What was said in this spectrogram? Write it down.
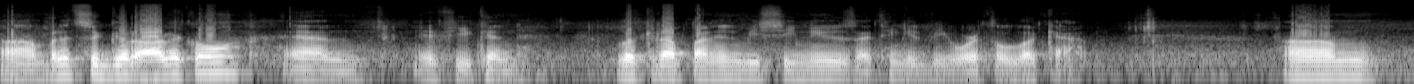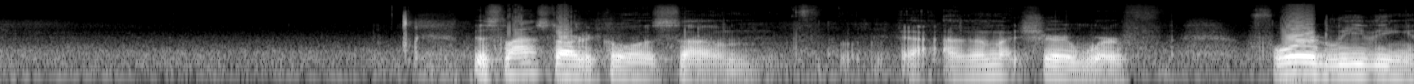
Um, but it's a good article, and if you can look it up on NBC News, I think it'd be worth a look at. Um, this last article is, um, I'm not sure where Ford leaving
